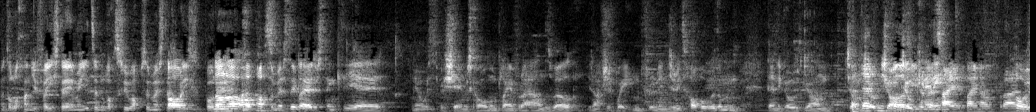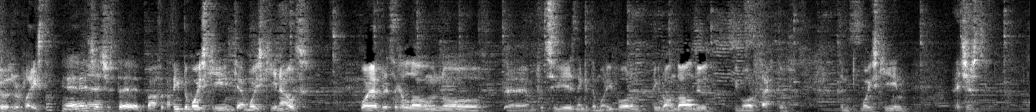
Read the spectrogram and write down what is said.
with the look on your face there, mate, you didn't look too optimistic. Oh, like, but, no, no, uh, optimistic. Like, I just think the. Uh, you know, with, with Seamus Coleman playing for Ireland as well, you know, just waiting for an injury to pop over them and then it goes John, John, John, John Joe Kenny. Retired by now for Ireland. Oh, he was replaced him. Yeah, yeah. it's just uh. I think the Moise Keane, get Moise Keane out, whatever it took a loan or um, for two years and then get the money for him. I think Rondon will do be more effective than Moise Keane. It's just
